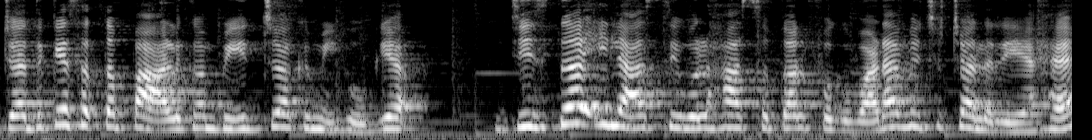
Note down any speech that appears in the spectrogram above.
ਜਦਕਿ ਸਤਪਾਲ ਗੰਭੀਰ ਜ਼ਖਮੀ ਹੋ ਗਿਆ ਜਿਸ ਦਾ ਇਲਾਜ ਸਿਵਲ ਹਸਪਤਾਲ ਫਗਵਾੜਾ ਵਿੱਚ ਚੱਲ ਰਿਹਾ ਹੈ।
